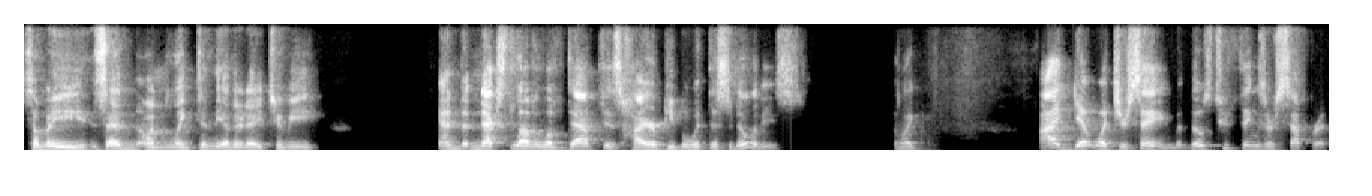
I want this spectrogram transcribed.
somebody said on linkedin the other day to me and the next level of depth is hire people with disabilities. I'm like i get what you're saying but those two things are separate.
